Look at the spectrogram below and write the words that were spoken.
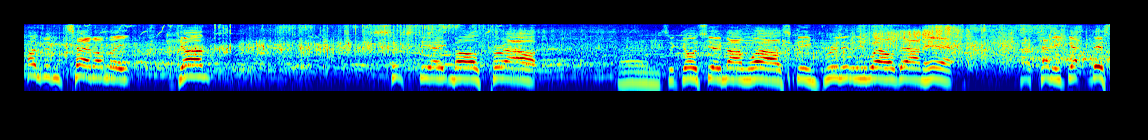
110 on the gun. 68 miles per hour. And Gauthier Manuel skiing brilliantly well down here. How can he get this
